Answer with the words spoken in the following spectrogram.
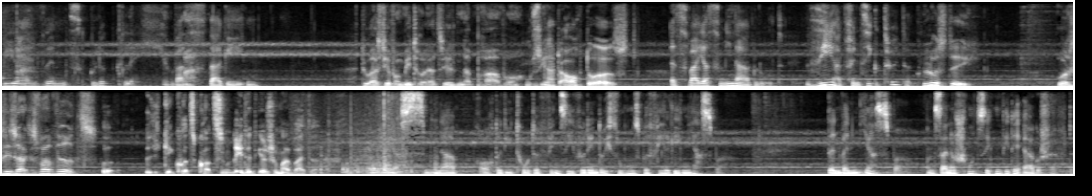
Wir sind glücklich. Was dagegen? Du hast hier vom Metro erzählt, na bravo. Sie hat auch Durst. Es war Jasmina Glut. Sie hat Finzi getötet. Lustig. Ursli sagt, es war Wirz. Ich geh kurz kotzen. Redet ihr schon mal weiter? Jasmina brauchte die tote Finzi für den Durchsuchungsbefehl gegen Jasper. Denn wenn Jasper und seine schmutzigen DDR-Geschäfte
